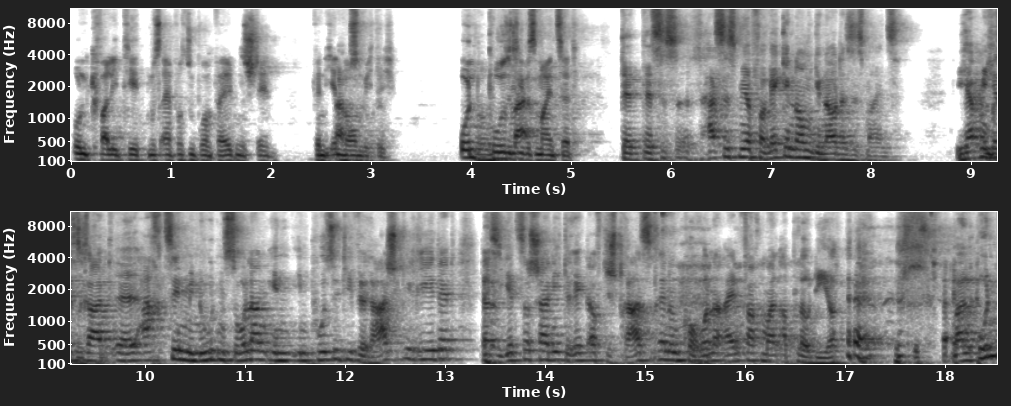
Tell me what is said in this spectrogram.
und Qualität muss einfach super im Verhältnis stehen. Finde ich enorm Absolut. wichtig. Und positives Mindset. Das ist, hast es mir vorweggenommen, genau das ist meins. Ich habe mich jetzt gerade äh, 18 Minuten so lang in, in positive Rage geredet, dass ich jetzt wahrscheinlich direkt auf die Straße renne und Corona einfach mal applaudiere. weil, un,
